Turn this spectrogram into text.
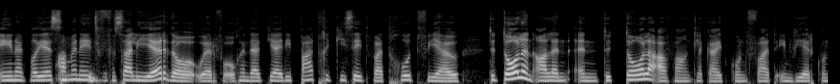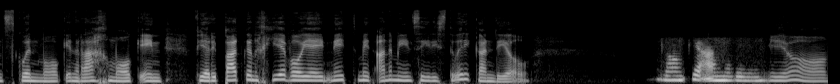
En ek wil jou sommer net fasiliteer daaroor vanoggend dat jy die pad gekies het wat God vir jou totaal en al in in totale afhanklikheid kon vat en weer kon skoonmaak en regmaak en vir jou die pad kan gee waar jy net met ander mense hierdie storie kan deel. Dankie Annelie. Ja.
